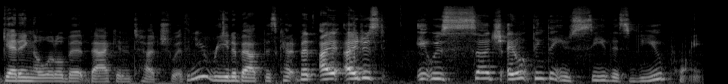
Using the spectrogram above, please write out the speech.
getting a little bit back in touch with. And you read about this kind of, but I I just it was such. I don't think that you see this viewpoint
